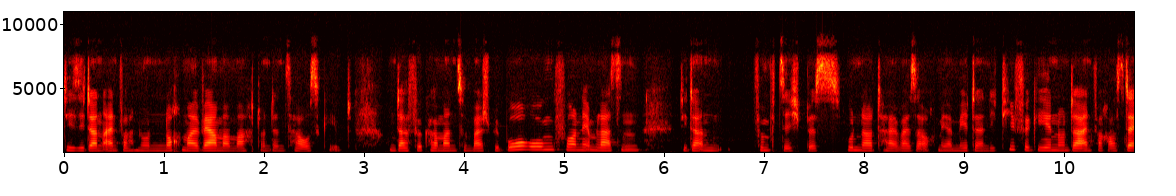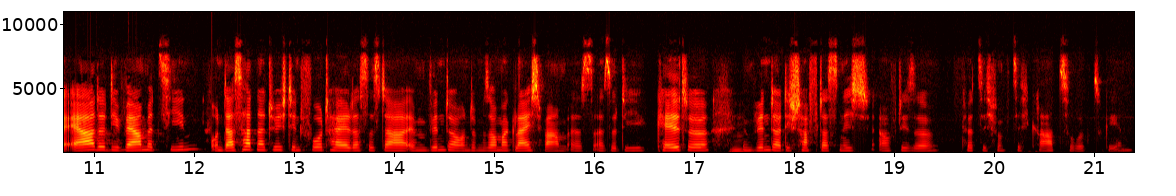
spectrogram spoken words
die sie dann einfach nur noch mal wärmer macht und ins Haus gibt. Und dafür kann man zum Beispiel Bohrungen vornehmen lassen, die dann 50 bis 100, teilweise auch mehr Meter in die Tiefe gehen und da einfach aus der Erde die Wärme ziehen. Und das hat natürlich den Vorteil, dass es da im Winter und im Sommer gleich warm ist. Also die Kälte hm. im Winter, die schafft das nicht, auf diese 40, 50 Grad zurückzugehen.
